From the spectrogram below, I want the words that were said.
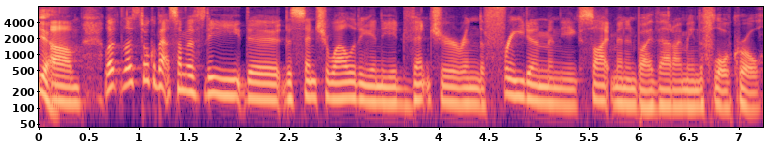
Yeah. Um let, let's talk about some of the, the the sensuality and the adventure and the freedom and the excitement and by that I mean the floor crawl.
